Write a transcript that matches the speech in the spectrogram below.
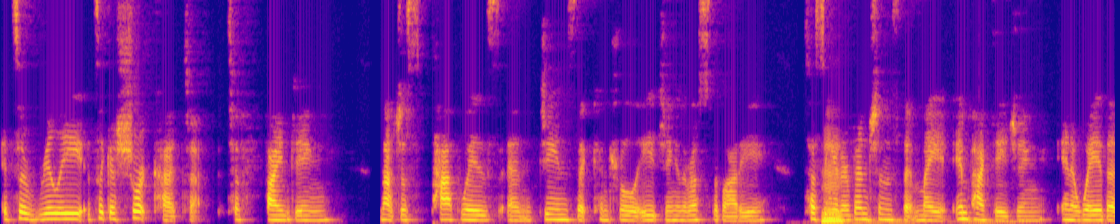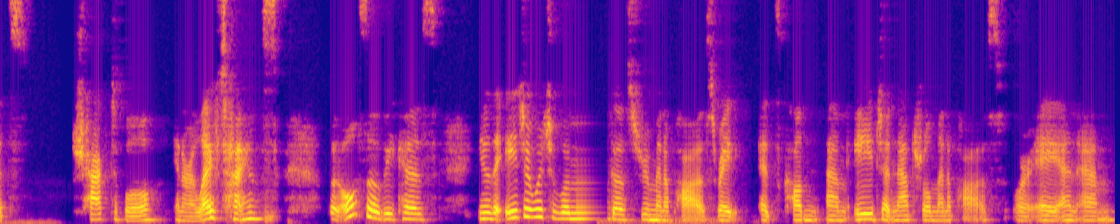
it's a really, it's like a shortcut to, to finding not just pathways and genes that control aging in the rest of the body, testing Mm. interventions that might impact aging in a way that's tractable in our lifetimes, but also because you know the age at which a woman goes through menopause, right? It's called um, age at natural menopause or ANM.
